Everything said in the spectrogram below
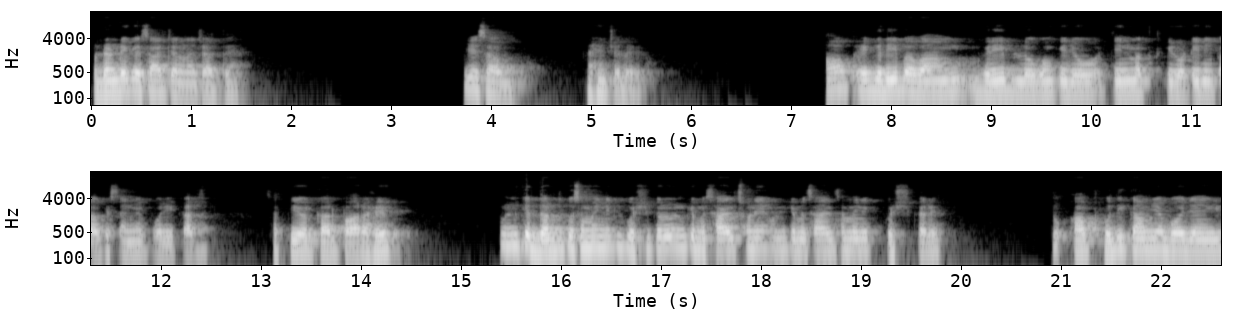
اور ڈنڈے کے ساتھ چلنا چاہتے ہیں۔ یہ سب نہیں چلے گا۔ آپ ایک غریب عوام، غریب لوگوں کی جو تین وقت کی روٹی نہیں پاکستان میں پوری کر سکتی اور کر پا رہے، ان کے درد کو سمجھنے کی کوشش کرو، ان کے مسائل سنیں، ان کے مسائل سمجھنے کی کوشش کریں۔ تو آپ خود ہی کامیاب ہو جائیں گے۔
